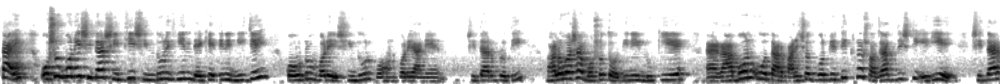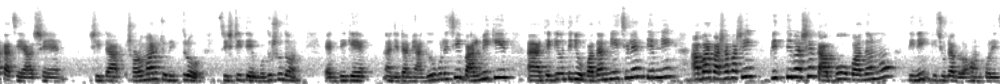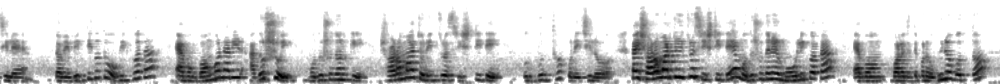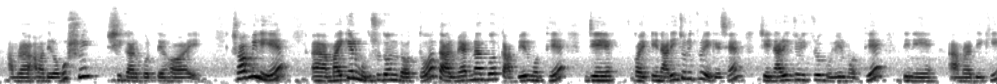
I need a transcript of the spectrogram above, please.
তাই অশোক বনে সীতার সিঁথি সিন্দুরহীন দেখে তিনি নিজেই কৌটো ভরে সিঁদুর বহন করে আনেন। সীতার প্রতি ভালোবাসা বশত তিনি লুকিয়ে রাবণ ও তার পারিষদ পারিষদবর্গের তীক্ষ্ণ সজাগ দৃষ্টি এড়িয়ে সীতার কাছে আসেন। সীতার সরমার চরিত্র সৃষ্টিতে মধুসূদন। একদিকে যেটা আমি আগেও বলেছি, বাল্মীকির থেকেও তিনি উপাদান নিয়েছিলেন, তেমনি আবার পাশাপাশি কৃত্তিবাসের কাব্য উপাদানও তিনি কিছুটা গ্রহণ করেছিলেন। তবে ব্যক্তিগত অভিজ্ঞতা এবং বঙ্গনারীর আদর্শই মধুসূদনকে সরমা চরিত্র সৃষ্টিতে উদ্বুদ্ধ করেছিল। তাই সরমার চরিত্র সৃষ্টিতে মধুসূদনের মৌলিকতা এবং বলা যেতে পারে অভিনবত্ব আমরা আমাদের অবশ্যই স্বীকার করতে হয়। সব মিলিয়ে মাইকেল মধুসূদন দত্ত তার মেঘনাথবোধ কাব্যের মধ্যে যে কয়েকটি নারী চরিত্র এঁকেছেন। সেই নারী চরিত্রগুলির মধ্যে তিনি আমরা দেখি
